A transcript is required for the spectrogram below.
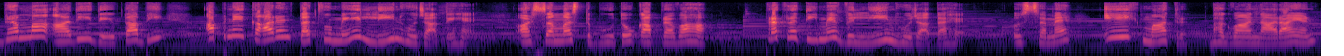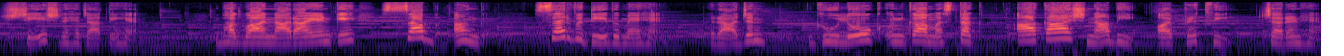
ब्रह्मा आदि देवता भी अपने कारण तत्व में लीन हो जाते हैं और समस्त भूतों का प्रवाह प्रकृति में विलीन हो जाता है उस समय एकमात्र भगवान नारायण शेष रह जाते हैं भगवान नारायण के सब अंग सर्वदेव में हैं। राजन घूलोक उनका मस्तक, आकाश नाभि और पृथ्वी चरण है।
